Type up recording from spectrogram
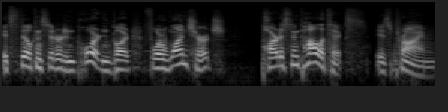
it's still considered important, but for one church, partisan politics is prime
